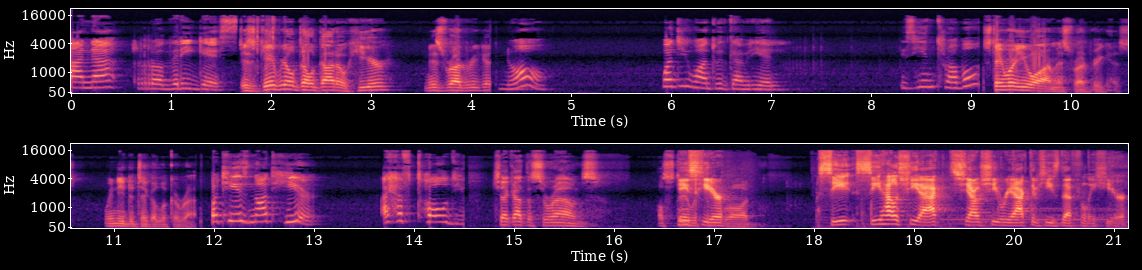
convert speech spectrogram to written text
Ana Rodriguez. Is Gabriel Delgado here, Ms. Rodriguez? No. What do you want with Gabriel? Is he in trouble? Stay where you are, Miss Rodriguez. We need to take a look around. But he is not here. I have told you. Check out the surrounds. I'll stay He's with here. the broad. See, see how she act, how she reacted. He's definitely here.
